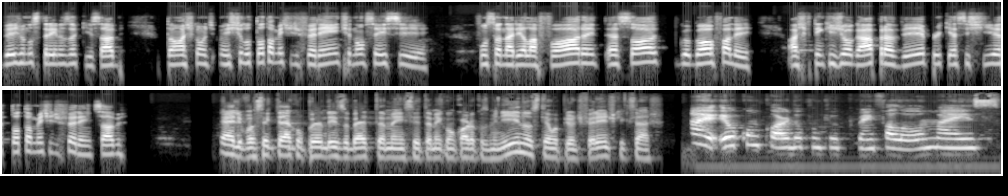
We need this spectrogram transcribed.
vejo nos treinos aqui, sabe? Então acho que é um estilo totalmente diferente, não sei se funcionaria lá fora, é só, igual eu falei, acho que tem que jogar para ver, porque assistir é totalmente diferente, sabe? Ellie, você que tá acompanhando desde o beta também, você também concorda com os meninos? Tem uma opinião diferente? O que, que você acha? Ah, eu concordo com o que o Ben falou, mas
